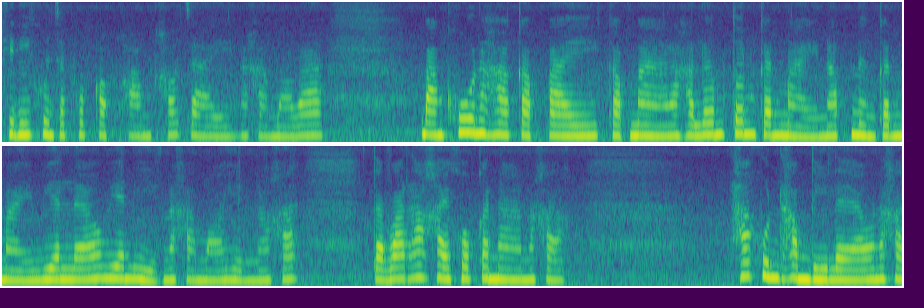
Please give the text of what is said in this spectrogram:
ทีนี้คุณจะพบกับความเข้าใจนะคะหมอว่า บางคู่นะคะกลับไปกลับมานะคะ เริ่มต้นกันใหม่ นับหนึ่งกันใหม่เวียนแล้วเวียนอีกนะคะ หมอเห็นนะคะ แต่ว่าถ้าใครคบกันนานนะคะ ถ้าคุณทำดีแล้วนะคะ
